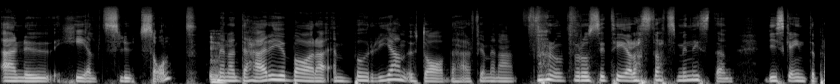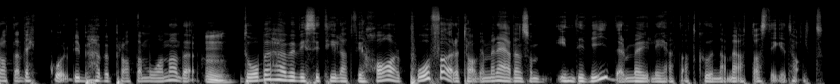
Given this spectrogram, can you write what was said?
är nu helt slutsålt. Mm. Menar, det här är ju bara en början utav det här. För jag menar, för, för att citera statsministern, vi ska inte prata veckor, vi behöver prata månader. Mm. Då behöver vi se till att vi har på företagen, men även som individer, möjlighet att kunna mötas digitalt.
